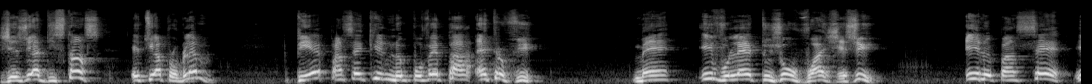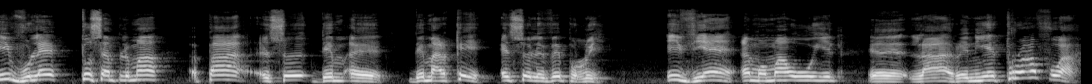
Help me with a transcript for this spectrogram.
Jésus à distance et tu as problème. Pierre pensait qu'il ne pouvait pas être vu. Mais il voulait toujours voir Jésus. Il ne pensait, il voulait tout simplement pas se euh, démarquer et se lever pour lui. Il vient un moment où il euh, l'a renié trois fois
